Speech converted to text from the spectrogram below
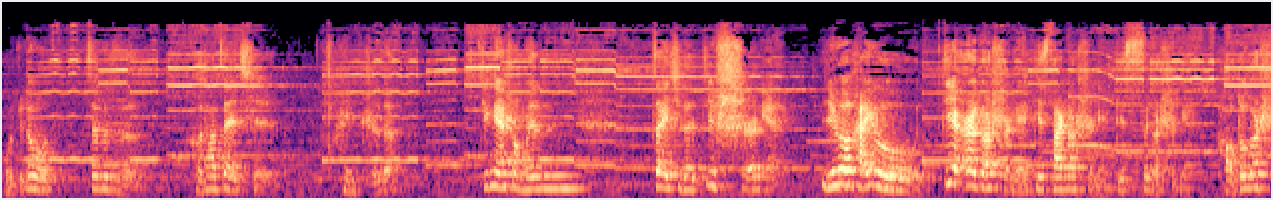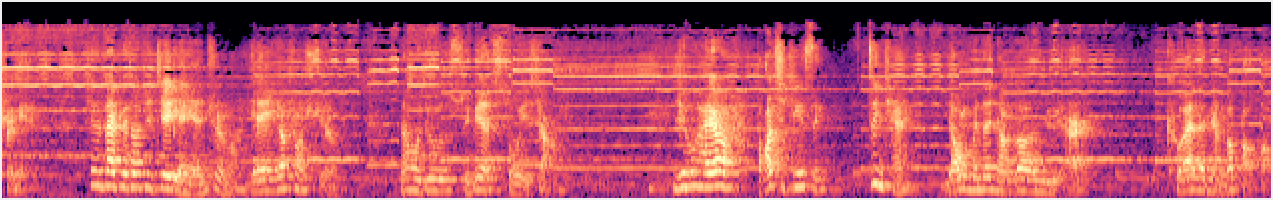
我觉得我这辈子和他在一起很值得。今年是我们在一起的第十年，以后还有第二个十年、第三个十年、第四个十年，好多个十年。现在带飞他去接妍妍去了嘛？妍妍要放学了，然后我就随便说一下啊，以后还要打起精神挣钱养我们的两个女儿，可爱的两个宝宝。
